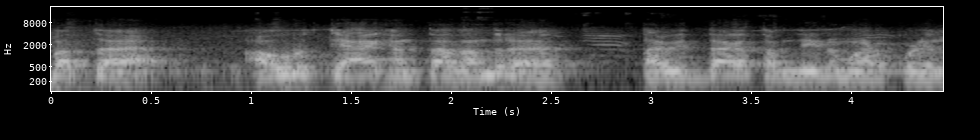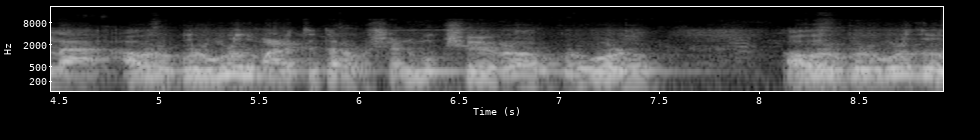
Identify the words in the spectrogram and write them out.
ಮತ್ತು ಅವರು ತ್ಯಾಗ ಅಂತದಂದ್ರೆ ತಾವಿದ್ದಾಗ ತಮ್ಮದೇನು ಮಾಡ್ಕೊಳ್ಳಿಲ್ಲ ಅವ್ರ ಗುರುಗಳದ್ದು ಮಾಡ್ತಿದ್ದಾರೆ ಅವ್ರು ಷಣ್ಮುಖ ಶಿವಗಳು ಅವ್ರ ಗುರುಗಳು. ಅವ್ರ ಗುರುಗಳದ್ದು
